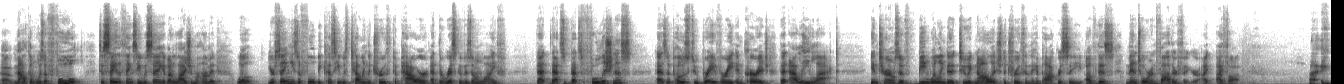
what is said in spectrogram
uh, Malcolm was a fool to say the things he was saying about Elijah Muhammad. Well, you're saying he's a fool because he was telling the truth to power at the risk of his own life? That that's that's foolishness as opposed to bravery and courage that Ali lacked in terms oh. of being willing to, to acknowledge the truth and the hypocrisy of this mentor and father figure, I, I thought. I,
